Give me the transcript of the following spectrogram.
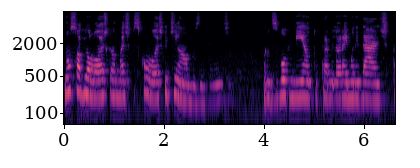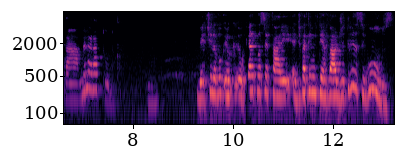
não só biológica, mas psicológica de ambos, entende? Para o desenvolvimento, para melhorar a imunidade, para melhorar tudo. Bertila, eu, eu, quero que você fale, a gente vai ter um intervalo de 30 segundos,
